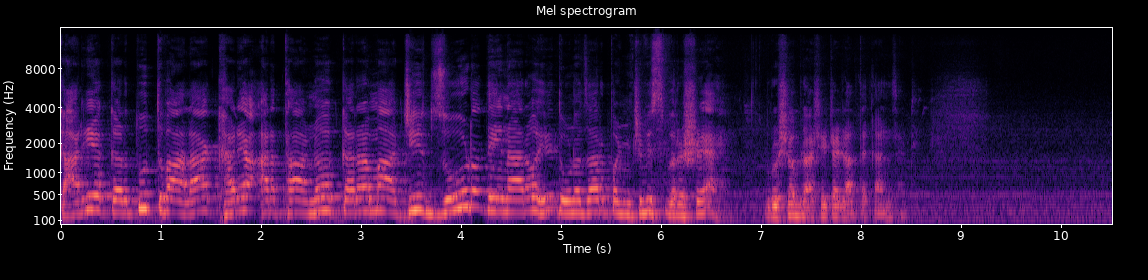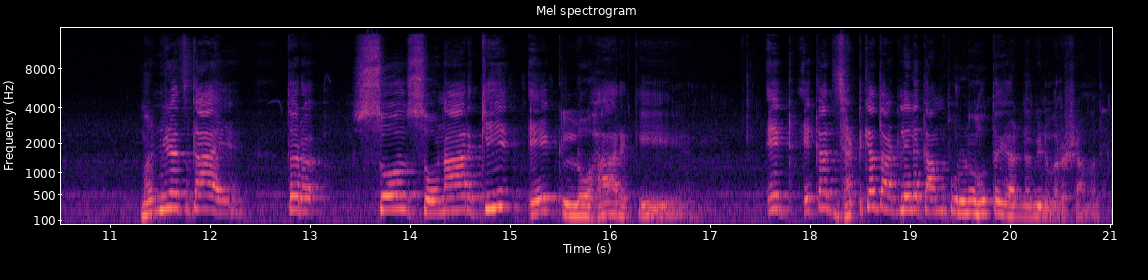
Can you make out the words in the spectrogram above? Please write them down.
कार्यकर्तृत्वाला खऱ्या अर्थानं कर्माची जोड देणारं हे दोन हजार पंचवीस वर्ष आहे वृषभ राशीच्या जातकांसाठी. म्हणजेच काय? तर सो सोनार की एक लोहार की. एक एका झटक्यात आटलेलं काम पूर्ण होतं या नवीन वर्षामध्ये.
